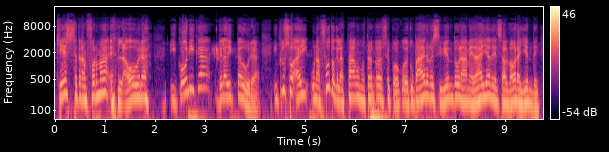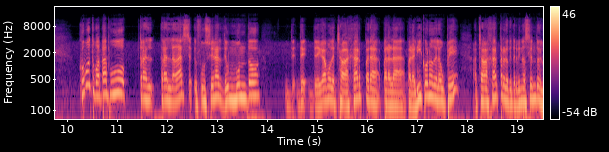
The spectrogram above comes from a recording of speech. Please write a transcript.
que se transforma en la obra icónica de la dictadura. Incluso hay una foto que la estábamos mostrando hace poco de tu padre recibiendo una medalla del Salvador Allende. ¿Cómo tu papá pudo trasladarse, funcionar de un mundo de, digamos, de trabajar para, para, la, para el icono de la UP a trabajar para lo que terminó siendo el,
